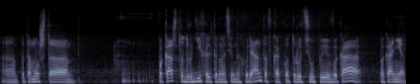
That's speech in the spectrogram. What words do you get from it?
э, потому что пока что других альтернативных вариантов, как вот Рутюб и ВК, пока нет.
